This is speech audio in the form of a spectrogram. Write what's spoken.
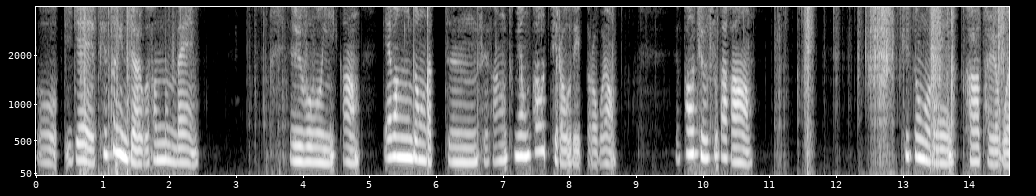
어, 이게 필통인지 알고 샀는데 일부 보니까 깨방정 같은 세상 투명 파우치라고 돼 있더라고요. 파우치로 쓰다가 필통으로 갈아타려고요.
